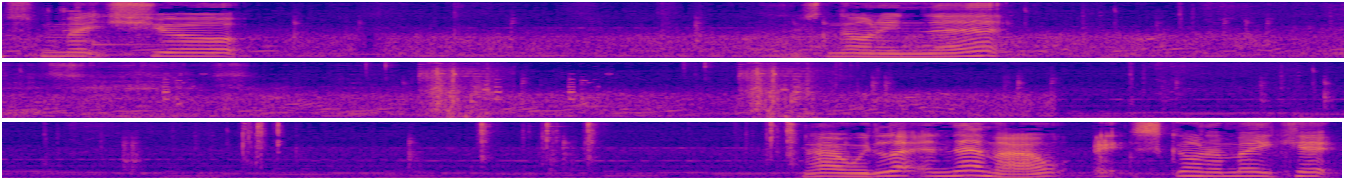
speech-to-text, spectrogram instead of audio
Just make sure there's none in there. Now with letting them out, it's gonna make it.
